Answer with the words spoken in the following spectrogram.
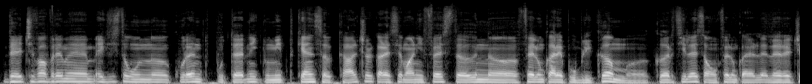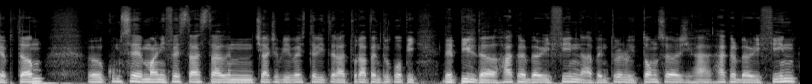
De ceva vreme există un uh, curent puternic numit cancel culture care se manifestă în uh, felul în care publicăm uh, cărțile sau în felul în care le receptăm. Cum se manifestă asta în ceea ce privește literatura pentru copii? De pildă, Huckleberry Finn, aventurile lui Tom Sawyer și Huckleberry Finn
